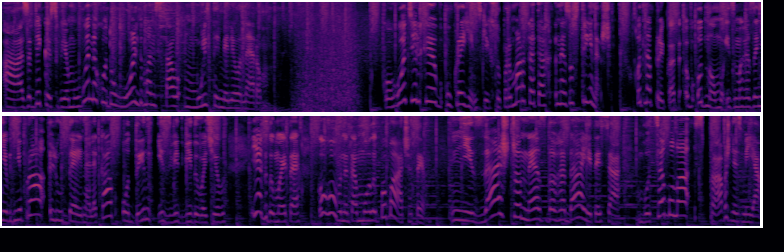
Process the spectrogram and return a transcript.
А завдяки своєму винаходу Гольдман став мультимільйонером. Кого тільки в українських супермаркетах не зустрінеш. От, наприклад, в одному із магазинів Дніпра людей налякав один із відвідувачів. Як думаєте, кого вони там могли побачити? Ні за що не здогадаєтеся, бо це була справжня змія,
